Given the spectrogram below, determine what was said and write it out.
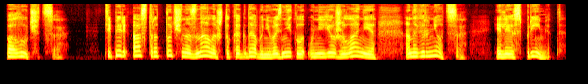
Получится. Теперь Астра точно знала, что когда бы ни возникло у нее желание, она вернется, Элиас примет,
